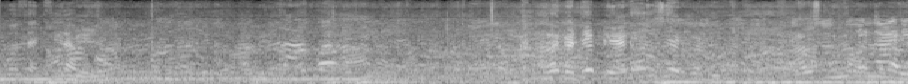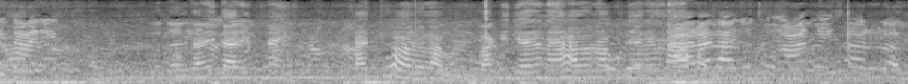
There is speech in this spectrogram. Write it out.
બહુ સેક્સી લાગ્યો અરે પેન્ટ સ્કૂલ પોતાની તારીફ નહીં. સાચું સારું લાગુ છું. બાકી જ્યારે ના સારું લાગુ ત્યારે ના. લાગો આ નહીં સારું લાગે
